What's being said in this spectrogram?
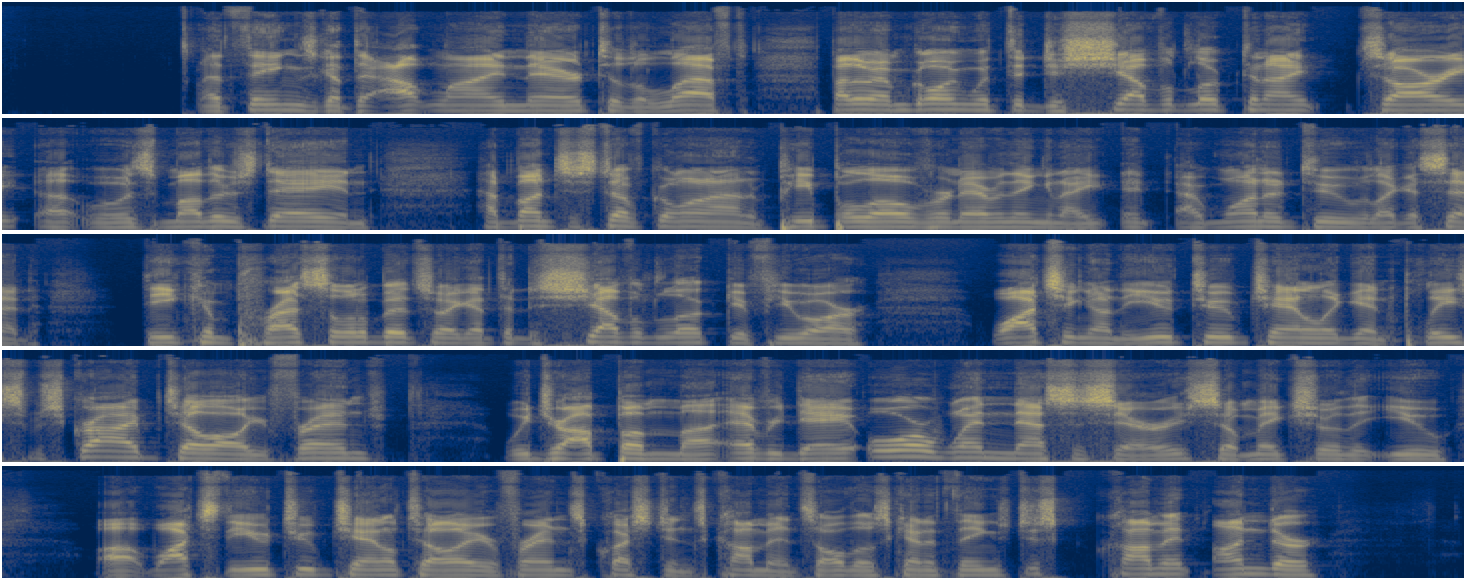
uh, things. Got the outline there to the left. By the way, I'm going with the disheveled look tonight. Sorry, uh, it was Mother's Day and had a bunch of stuff going on and people over and everything. And I it, I wanted to, like I said, decompress a little bit. So I got the disheveled look. If you are watching on the YouTube channel again, please subscribe. Tell all your friends. We drop them uh, every day or when necessary. So make sure that you uh, watch the YouTube channel. Tell all your friends questions, comments, all those kind of things. Just comment under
